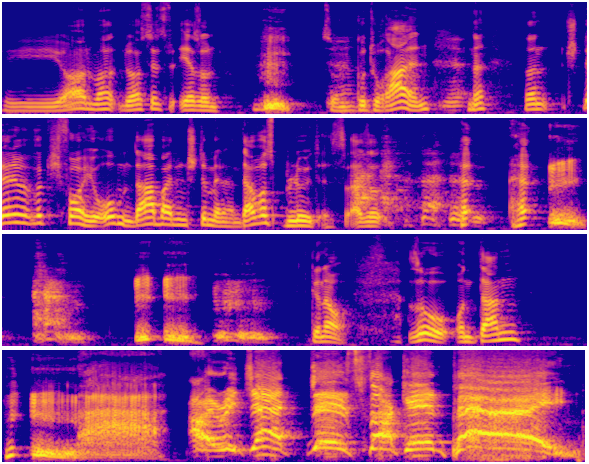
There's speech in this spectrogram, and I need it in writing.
Ja, du hast jetzt eher so einen, so einen gutturalen, ne? Sondern stell dir wirklich vor, hier oben, da bei den Stimmbändern, da was blöd ist. Also. Genau. So, und dann. I reject this fucking pain!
